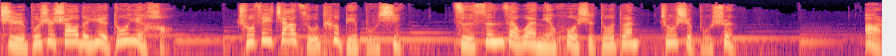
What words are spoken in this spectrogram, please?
纸不是烧的越多越好，除非家族特别不幸，子孙在外面祸事多端，诸事不顺。二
